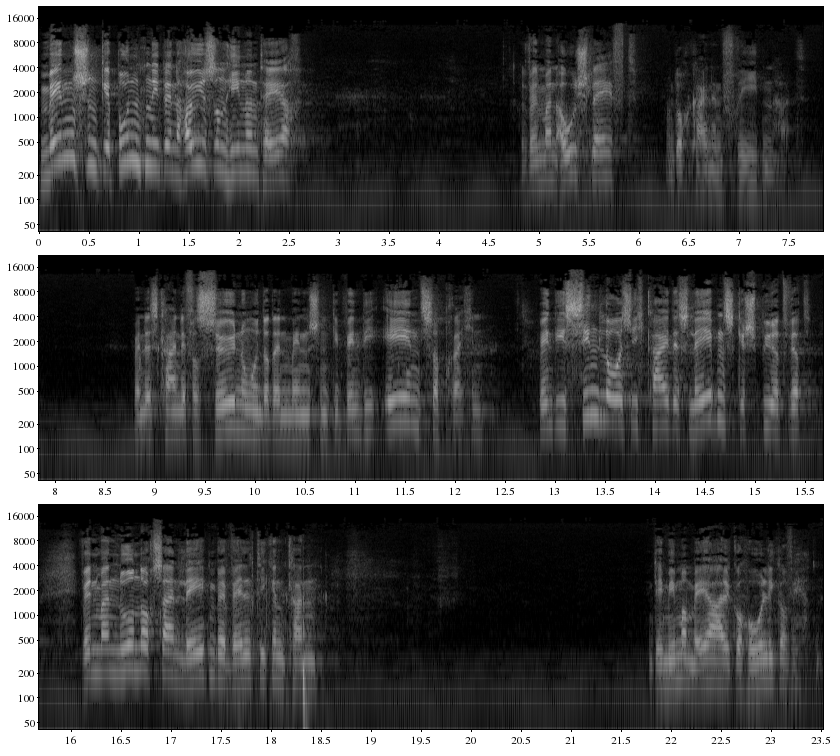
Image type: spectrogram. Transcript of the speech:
Menschen gebunden in den Häusern hin und her. Und wenn man ausschläft und doch keinen Frieden hat, wenn es keine Versöhnung unter den Menschen gibt, wenn die Ehen zerbrechen, wenn die Sinnlosigkeit des Lebens gespürt wird, wenn man nur noch sein Leben bewältigen kann, indem immer mehr Alkoholiker werden.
